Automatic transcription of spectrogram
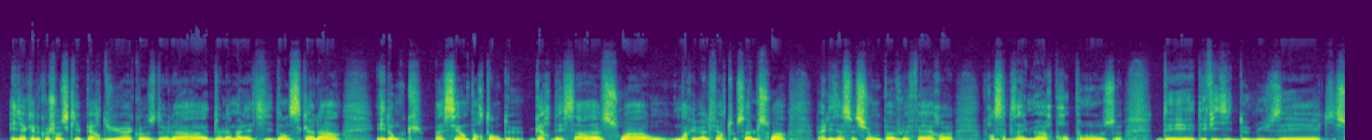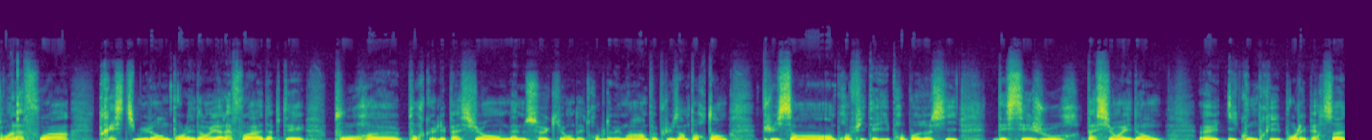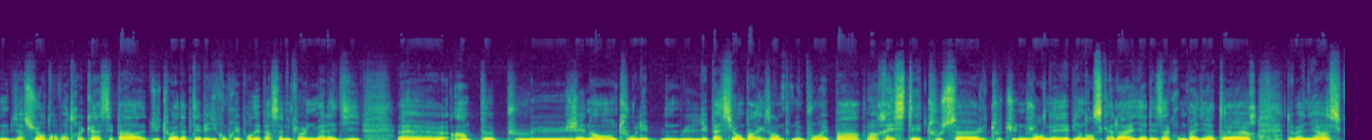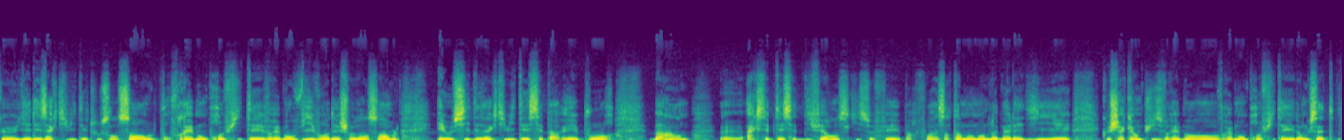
Et il y a quelque chose qui est perdu à cause de la, de la maladie dans ce cas-là. Et donc, bah, c'est important de garder ça. Soit on arrive à le faire tout seul, soit bah, les associations peuvent le faire. Euh, France Alzheimer propose des, des, visites de musées qui sont à la fois très stimulantes pour les dents et à la fois adaptées pour, euh, pour que les patients, même ceux qui ont des troubles de mémoire un peu plus importants, puissent en, en profiter. Ils proposent aussi des séjours patients aidants, euh, y compris pour les personnes, bien sûr, dans votre cas, c'est pas du tout adapté, mais y compris pour des personnes qui ont une maladie euh, un peu plus gênante où les, les, patients, par exemple, ne pourraient pas rester tout seuls toute une journée, et eh bien dans ce cas-là, il y a des accompagnateurs de manière à ce qu'il y ait des activités tous ensemble pour vraiment profiter, vraiment vivre des choses ensemble, et aussi des activités séparées pour ben, euh, accepter cette différence qui se fait parfois à certains moments de la maladie et que chacun puisse vraiment, vraiment profiter. donc cette,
